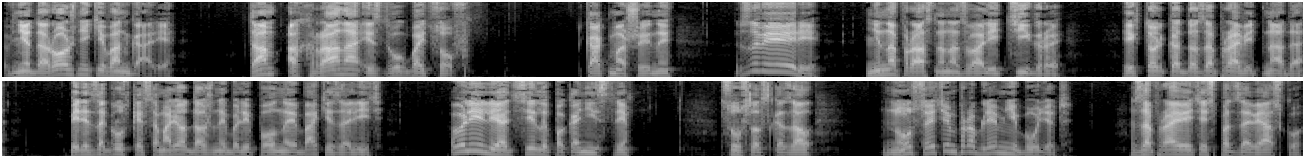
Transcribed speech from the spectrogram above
«Внедорожники в ангаре. Там охрана из двух бойцов». «Как машины?» «Звери!» Не напрасно назвали «тигры». Их только дозаправить надо. Перед загрузкой самолет должны были полные баки залить. Влили от силы по канистре. Суслов сказал, «Ну, с этим проблем не будет. Заправитесь под завязку.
